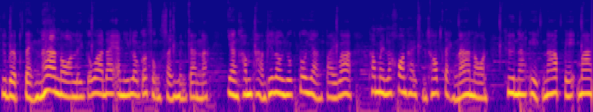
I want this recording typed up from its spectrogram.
คือแบบแต่งหน้านอนเลยก็ว่าได้อันนี้เราก็สงสัยเหมือนกันนะ อย่างคำถามที่เรายกตัวอย่างไปว่าทำไมละครไทยถึงชอบแต่งหน้านอน คือนางเอกหน้าเป๊ะมาก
